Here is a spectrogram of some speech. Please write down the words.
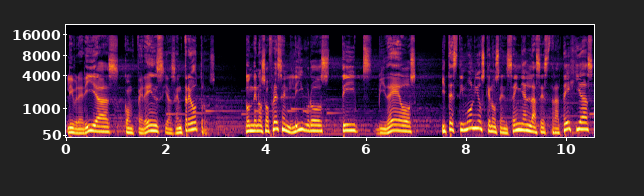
librerías, conferencias, entre otros, donde nos ofrecen libros, tips, videos y testimonios que nos enseñan las estrategias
